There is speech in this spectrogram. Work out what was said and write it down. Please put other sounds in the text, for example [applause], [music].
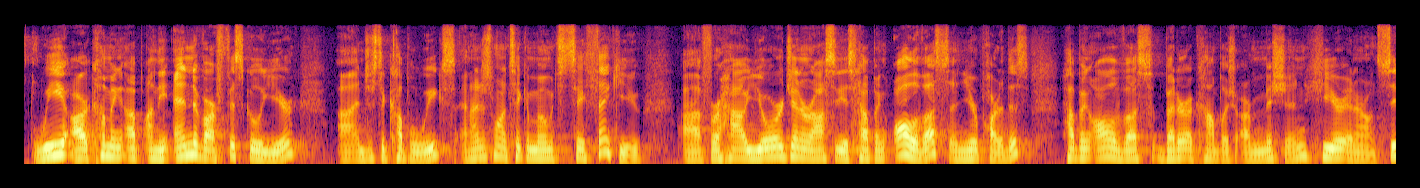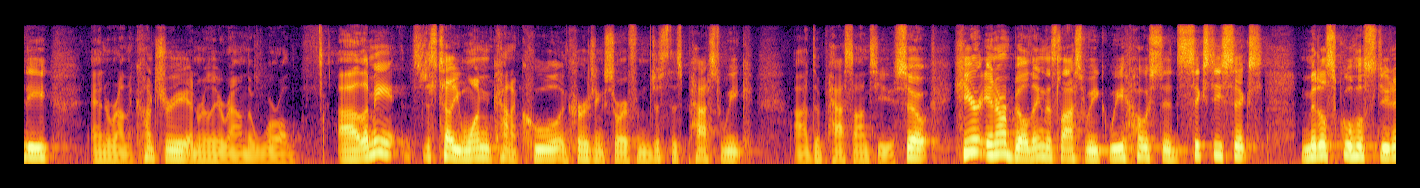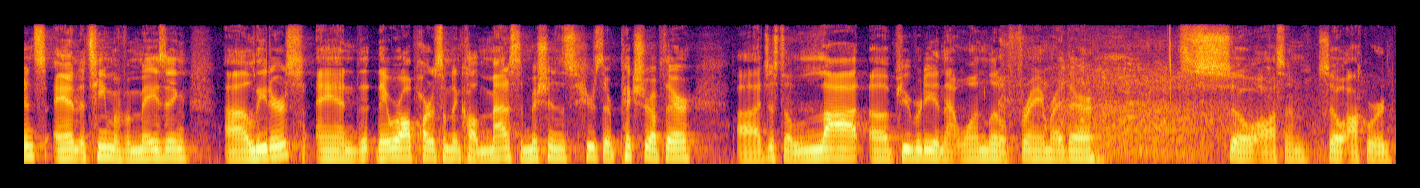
we are coming up on the end of our fiscal year uh, in just a couple weeks, and I just want to take a moment to say thank you uh, for how your generosity is helping all of us, and you're part of this, helping all of us better accomplish our mission here in our own city and around the country and really around the world. Uh, let me just tell you one kind of cool, encouraging story from just this past week uh, to pass on to you. So, here in our building this last week, we hosted 66 middle school students and a team of amazing uh, leaders, and th- they were all part of something called Madison Missions. Here's their picture up there. Uh, just a lot of puberty in that one little frame right there. [laughs] so awesome, so awkward.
